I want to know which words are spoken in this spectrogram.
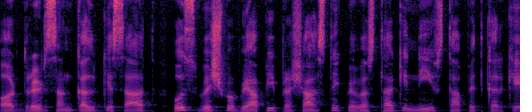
और दृढ़ संकल्प के साथ उस विश्वव्यापी प्रशासनिक व्यवस्था की नींव स्थापित करके,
